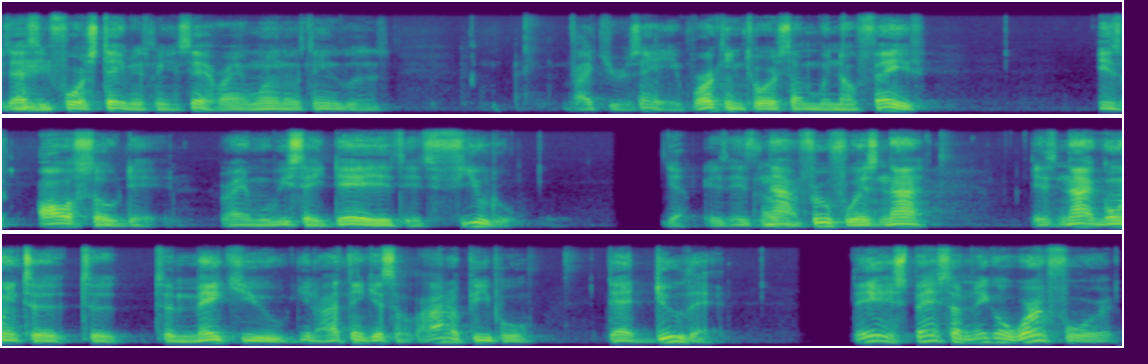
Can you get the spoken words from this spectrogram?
It's actually mm. four statements being said, right? And one of those things was, like you were saying, working towards something with no faith is also dead, right? And when we say dead, it's, it's futile. Yeah. It's, it's not fruitful. It's not. It's not going to to to make you. You know, I think it's a lot of people that do that. They expect something, they go work for it,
